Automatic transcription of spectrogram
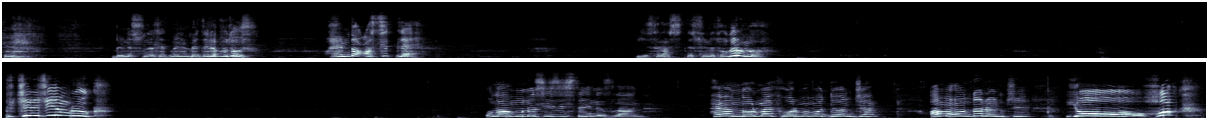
Beni sünnet etmenin bedeli budur. Hem de asitle. Bir insan asitle sünnet olur mu? Bikinici yumruk. Ulan bunu siz istediniz lan. Hemen normal formuma döneceğim. Ama ondan önce yo hak.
